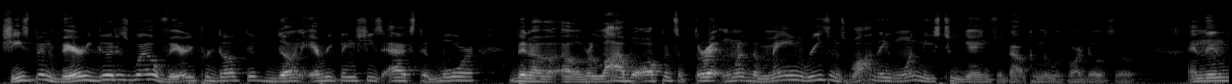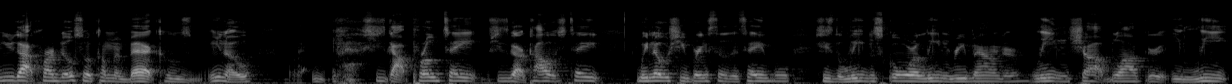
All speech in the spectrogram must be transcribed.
She's been very good as well, very productive, done everything she's asked and more, been a, a reliable offensive threat, and one of the main reasons why they won these two games without Kamilla Cardoso. And then you got Cardoso coming back, who's, you know, she's got pro tape, she's got college tape. We know what she brings to the table. She's the leading scorer, leading rebounder, leading shot blocker, elite.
